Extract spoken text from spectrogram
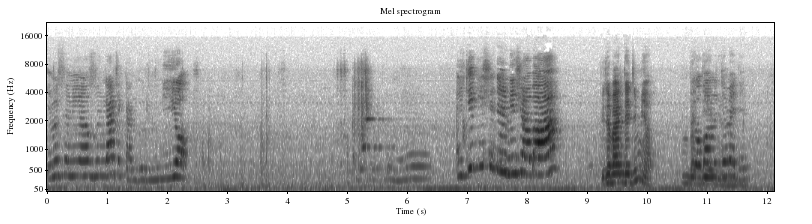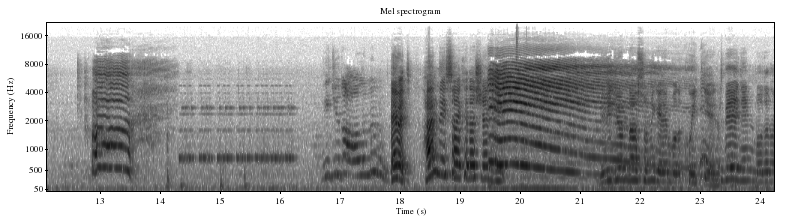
Emir senin yazdığın gerçekten görünüyor. İki kişi demiş ama. Bir de ben dedim ya. Ben Yo bana diyemiyorum. demedin. Aa! Videoda ağlanır mı? Evet. Her neyse arkadaşlar bir, videonun daha sonu gelin burada quit diyelim. Beğenin. Buradan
